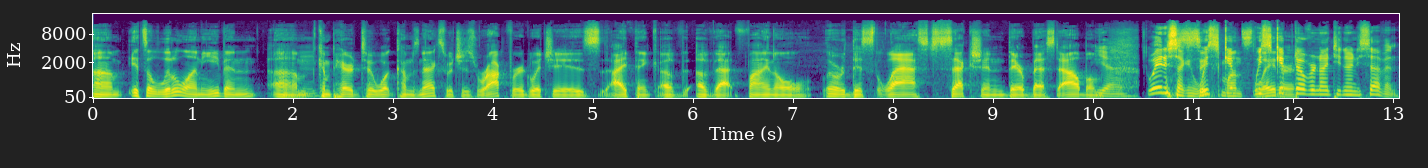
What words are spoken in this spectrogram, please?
Um, it's a little uneven um, compared to what comes next, which is Rockford, which is I think of of that final or this last section their best album. Yeah. Wait a second. we Six skipped, months we later- skipped over 1997.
